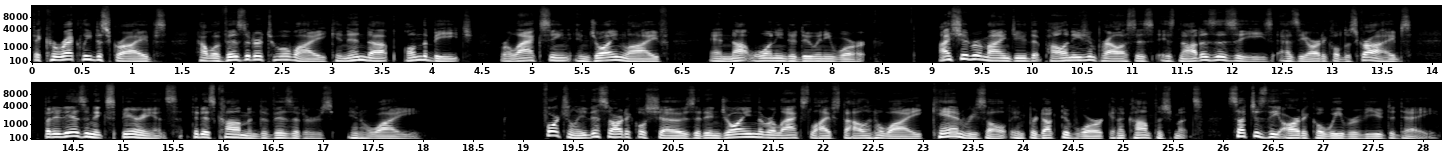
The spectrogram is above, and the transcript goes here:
that correctly describes how a visitor to Hawaii can end up on the beach, relaxing, enjoying life, and not wanting to do any work. I should remind you that Polynesian paralysis is not a disease as the article describes, but it is an experience that is common to visitors in Hawaii. Fortunately, this article shows that enjoying the relaxed lifestyle in Hawaii can result in productive work and accomplishments, such as the article we reviewed today.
